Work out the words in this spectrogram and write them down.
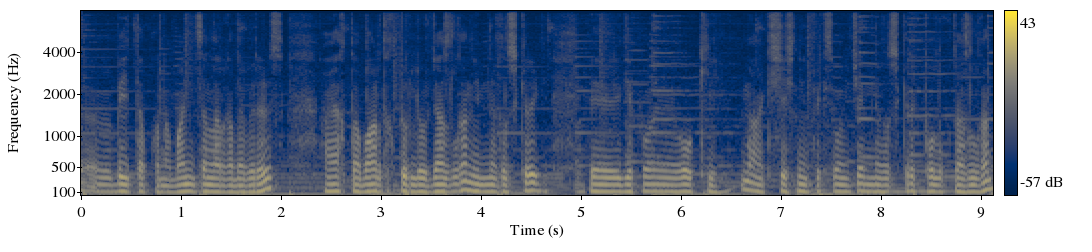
э, бейтапкана больницаларга да беребиз аякта баардык түрлөр жазылган эмне кылыш керек? Оки кишечный инфекция боюнча эмне кылыш керек? Толук жазылган.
